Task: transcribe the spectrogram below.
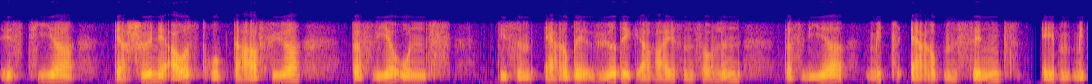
ist hier der schöne Ausdruck dafür, dass wir uns diesem Erbe würdig erweisen sollen, dass wir Miterben sind, eben mit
